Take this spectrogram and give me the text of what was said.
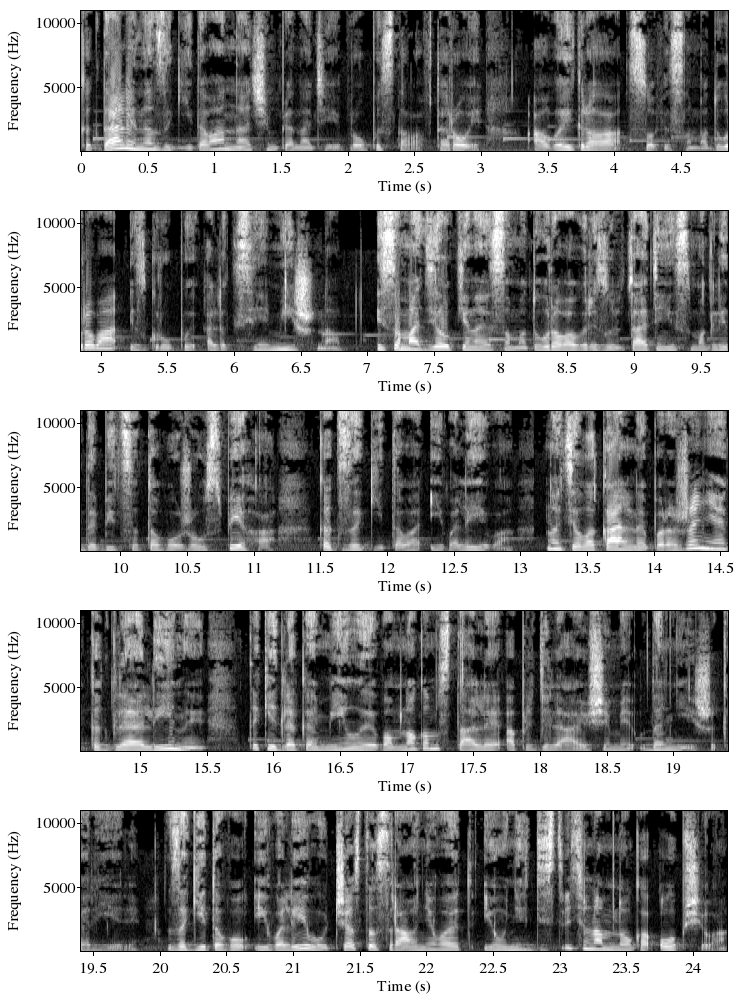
когда Алина Загитова на чемпионате Европы стала второй, а выиграла Софья Самодурова из группы Алексея Мишина. И Самоделкина и Самодурова в результате не смогли добиться того же успеха, как Загитова и Валеева. Но эти локальные поражения, как для Алины, так и для Камилы, во многом стали определяющими в дальнейшей карьере. Загитову и Валееву часто сравнивают, и у них действительно много общего.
